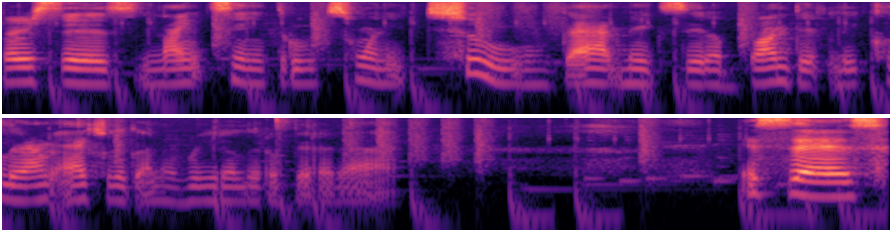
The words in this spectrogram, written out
verses 19 through 22, God makes it abundantly clear. I'm actually going to read a little bit of that. It says,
